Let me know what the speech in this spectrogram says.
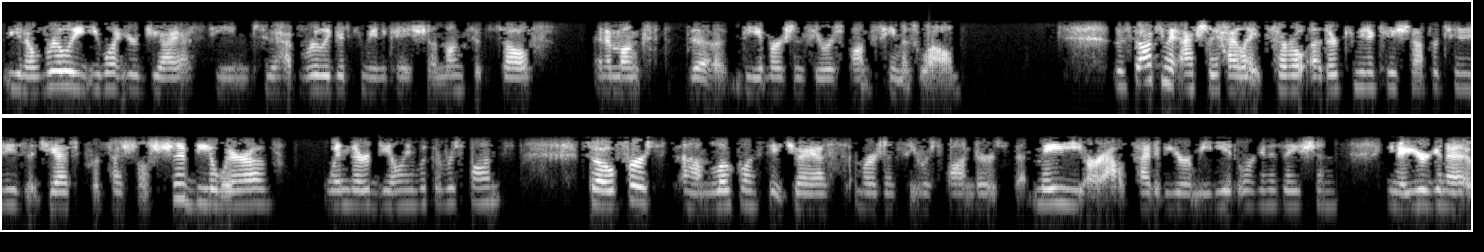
you know, really you want your GIS team to have really good communication amongst itself and amongst the, the emergency response team as well. This document actually highlights several other communication opportunities that GIS professionals should be aware of when they're dealing with the response. So first, um, local and state GIS emergency responders that maybe are outside of your immediate organization. You know, you're going to,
